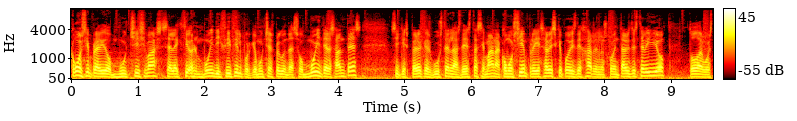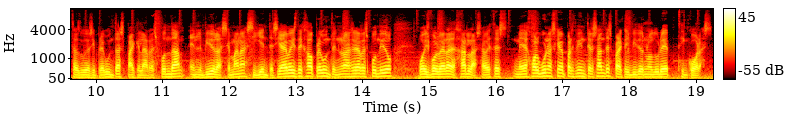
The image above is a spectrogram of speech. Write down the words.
Como siempre ha habido muchísimas, selección muy difícil porque muchas preguntas son muy interesantes, así que espero que os gusten las de esta semana. Como siempre, ya sabéis que podéis dejar en los comentarios de este vídeo todas vuestras dudas y preguntas para que las responda en el vídeo de la semana siguiente. Si ya habéis dejado preguntas y no las he respondido, podéis volver a dejarlas. A veces me dejo algunas que me parecen interesantes para que el vídeo no dure 5 horas.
